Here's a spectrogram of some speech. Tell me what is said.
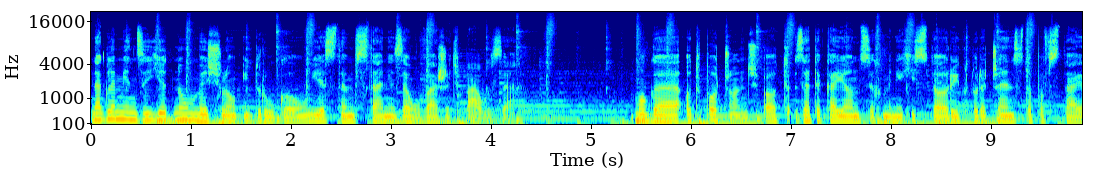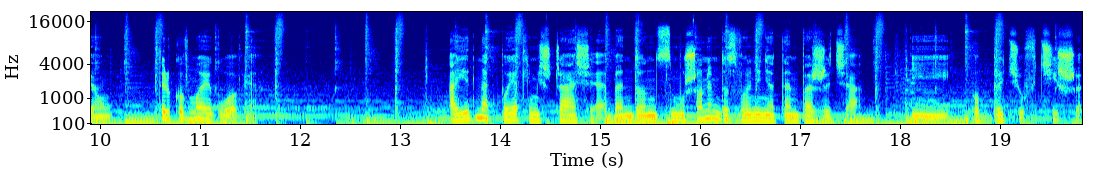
Nagle między jedną myślą i drugą jestem w stanie zauważyć pauzę. Mogę odpocząć od zatykających mnie historii, które często powstają tylko w mojej głowie. A jednak po jakimś czasie, będąc zmuszonym do zwolnienia tempa życia i po byciu w ciszy,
